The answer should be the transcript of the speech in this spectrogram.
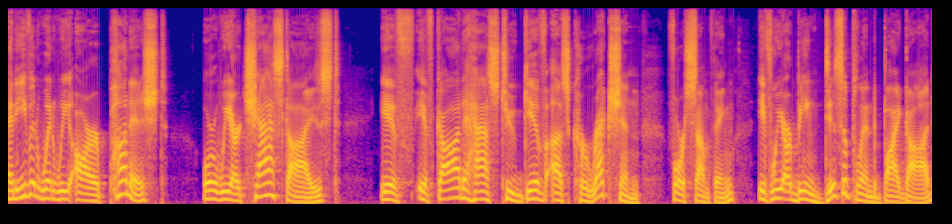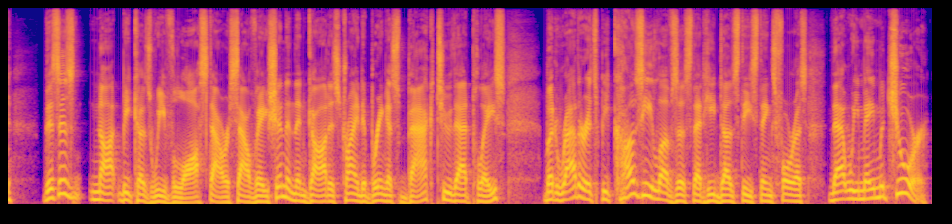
And even when we are punished or we are chastised, if if God has to give us correction for something, if we are being disciplined by God, this is not because we've lost our salvation and then God is trying to bring us back to that place but rather it's because he loves us that he does these things for us that we may mature,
